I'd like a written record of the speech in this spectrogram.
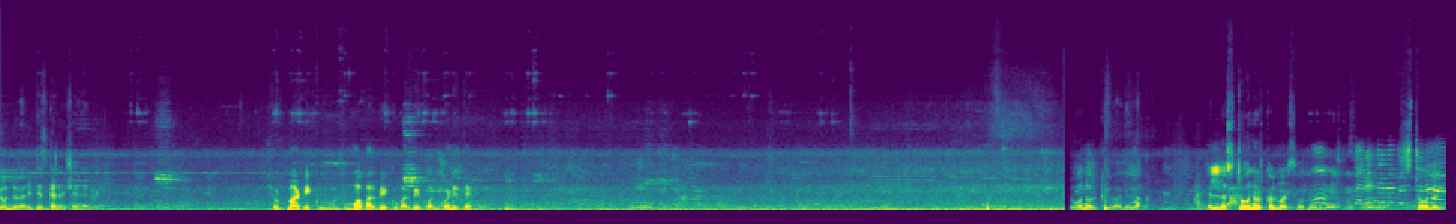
ಇಷ್ಟೊಂದು ವೆರೈಟೀಸ್ ಗಣೇಶ ಇದೆ ನೋಡಿ. ಶೂಟ್ ಮಾಡಬೇಕು, ತುಂಬ ಬರಬೇಕು ಬರಬೇಕು ಅಂದ್ಕೊಂಡಿದ್ದೆ ಸ್ಟೋನ್ ವರ್ಕ್ ಇವಾಗೆಲ್ಲ. ಎಲ್ಲ ಸ್ಟೋನ್ ವರ್ಕಲ್ಲಿ ಮಾಡಿಸೋರು ನೋಡಿ. ಸ್ಟೋನಲ್ಲಿ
